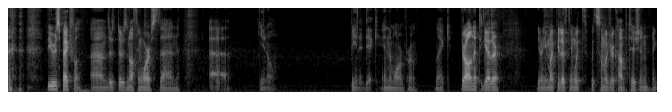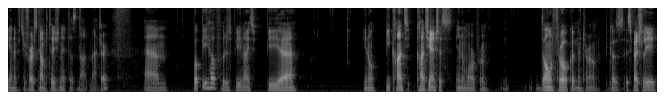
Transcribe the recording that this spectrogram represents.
be respectful. Um, there's there's nothing worse than, uh, you know, being a dick in the warm up room. Like you're all in it together. You know, you might be lifting with with some of your competition. Again, if it's your first competition, it does not matter. Um, but be helpful. Just be nice. Be uh, you know, be con- conscientious in the warm room. Don't throw equipment around because, especially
